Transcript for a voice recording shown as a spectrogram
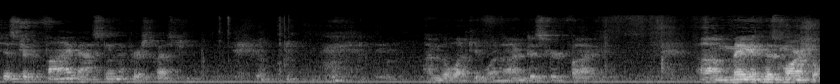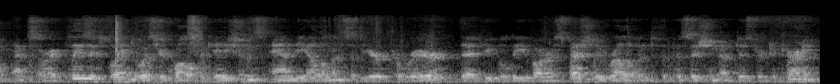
District 5 asking the first question. I'm the lucky one, I'm District 5. Um, Megan, Ms. Marshall, I'm sorry, please explain to us your qualifications and the elements of your career that you believe are especially relevant to the position of District Attorney.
